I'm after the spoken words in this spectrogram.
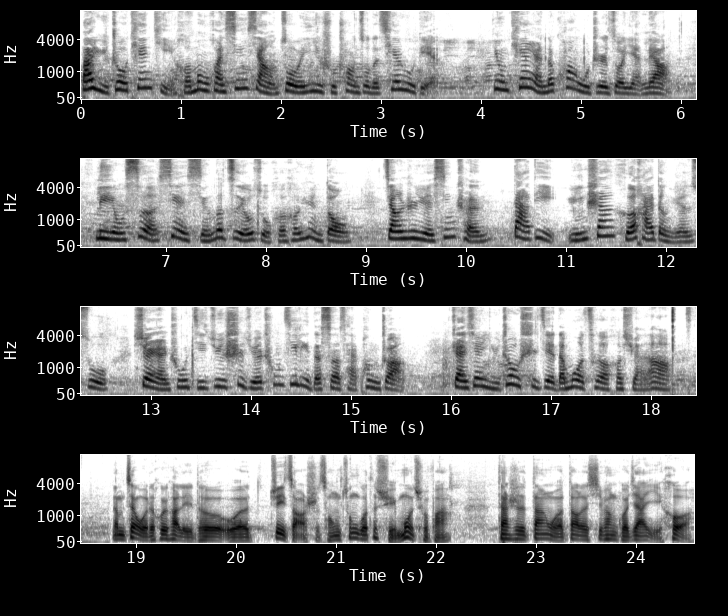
把宇宙天体和梦幻星象作为艺术创作的切入点，用天然的矿物质做颜料，利用色、线、形的自由组合和运动，将日月星辰、大地、云山、河海等元素渲染出极具视觉冲击力的色彩碰撞，展现宇宙世界的莫测和玄奥。那么，在我的绘画里头，我最早是从中国的水墨出发，但是当我到了西方国家以后啊，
